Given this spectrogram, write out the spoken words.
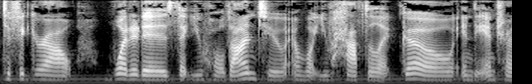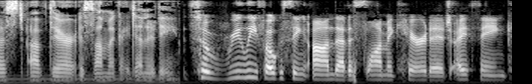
to figure out what it is that you hold on to and what you have to let go in the interest of their Islamic identity. So, really focusing on that Islamic heritage, I think.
